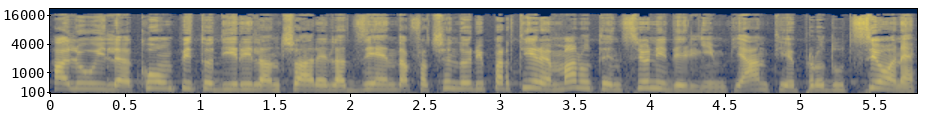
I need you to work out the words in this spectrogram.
A lui il compito di rilanciare l'azienda facendo ripartire manutenzioni degli impianti e produzione.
